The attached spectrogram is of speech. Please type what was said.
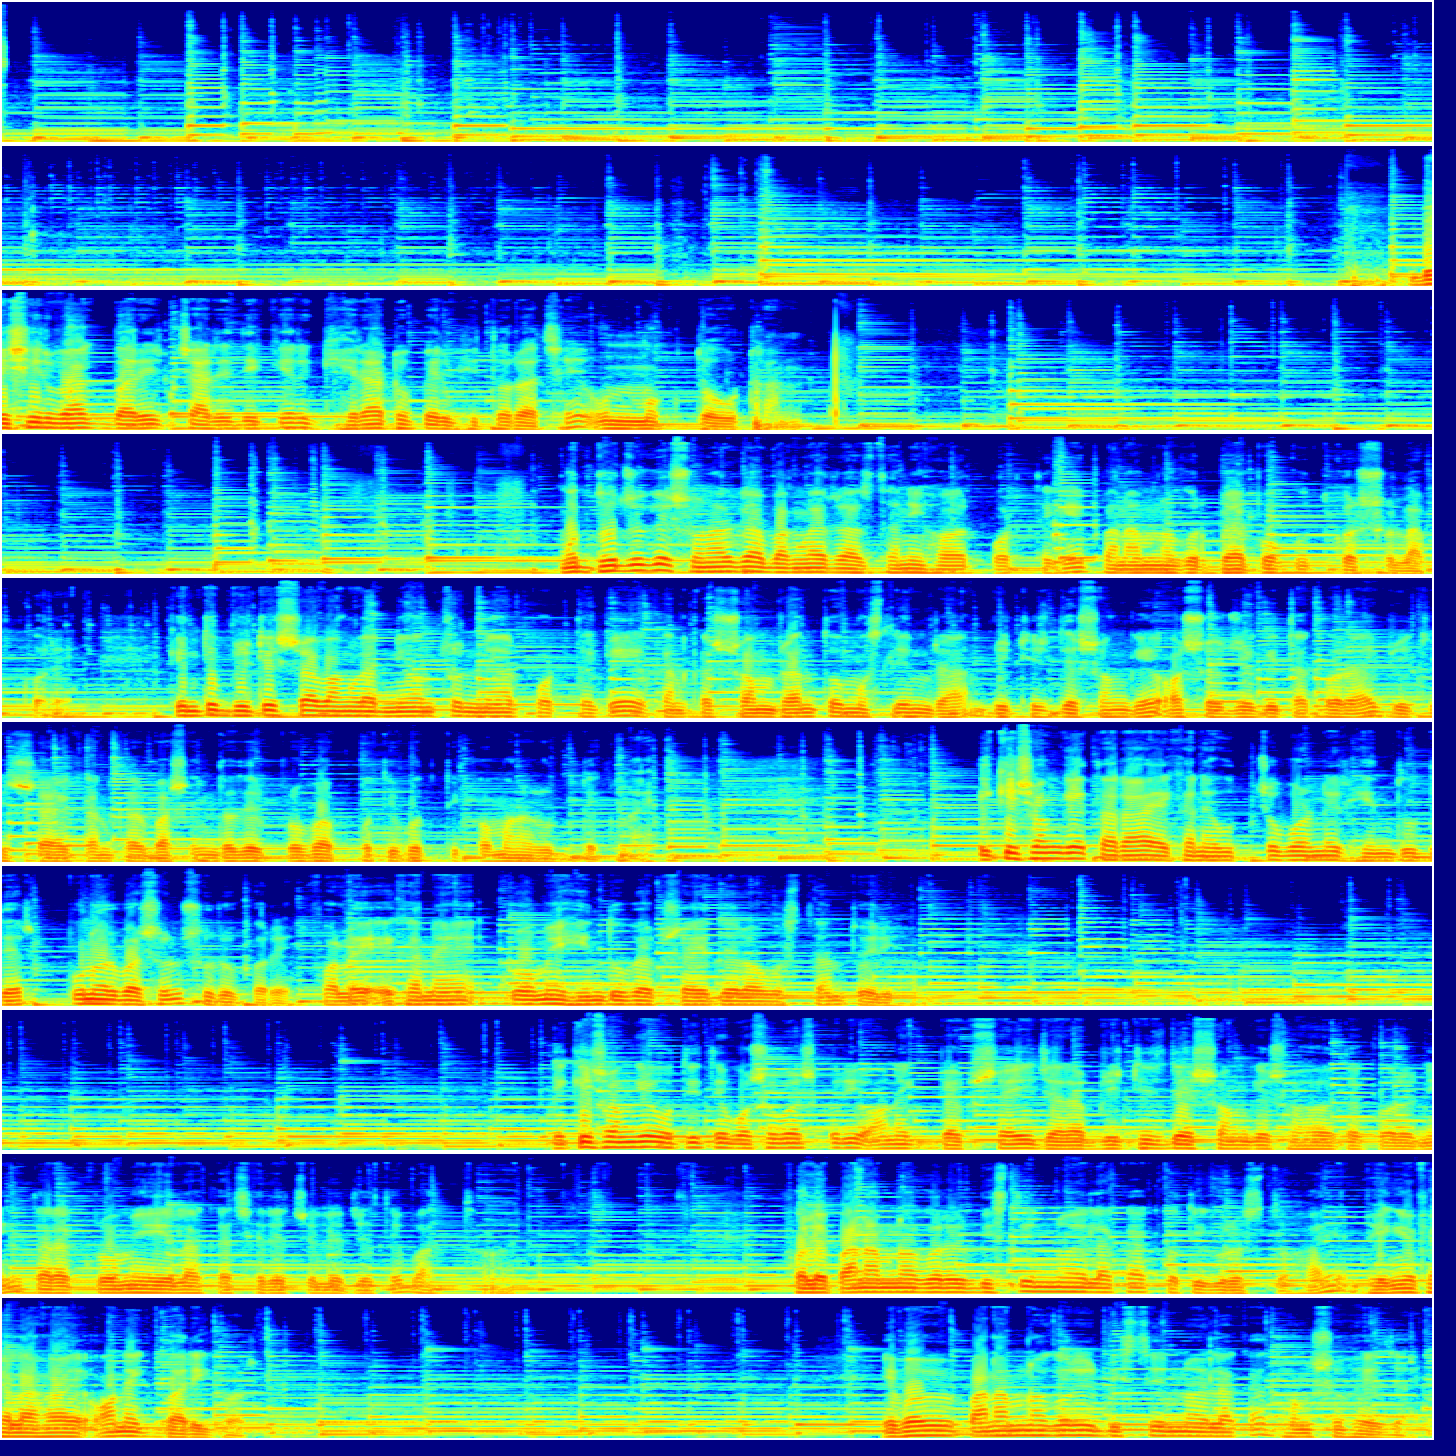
বেশিরভাগ বাড়ির চারিদিকের ঘেরাটোপের ভিতর আছে উন্মুক্ত উঠান। মধ্যযুগে সোনারগাঁ বাংলার রাজধানী হওয়ার পর থেকে পানামনগর ব্যাপক উৎকর্ষ লাভ করে। কিন্তু ব্রিটিশরা বাংলার নিয়ন্ত্রণ নেওয়ার পর থেকে এখানকার সম্ভ্রান্ত মুসলিমরা ব্রিটিশদের সঙ্গে অসহযোগিতা করায় ব্রিটিশরা এখানকার বাসিন্দাদের প্রভাব প্রতিপত্তি কমানোর উদ্যোগ নেয়। একই সঙ্গে তারা এখানে উচ্চবর্ণের হিন্দুদের পুনর্বাসন শুরু করে, ফলে এখানে ক্রমে হিন্দু ব্যবসায়ীদের অবস্থান তৈরি হয়। একই সঙ্গে অতীতে বসবাসকারী অনেক ব্যবসায়ী যারা ব্রিটিশদের সঙ্গে সহায়তা করেনি, তারা ক্রমে এলাকা ছেড়ে চলে যেতে বাধ্য হয়। ফলে পানাম নগরের বিস্তীর্ণ এলাকা ক্ষতিগ্রস্ত হয়, ভেঙে ফেলা হয় অনেক বাড়িঘর। এভাবে পানাম নগরের বিস্তীর্ণ এলাকা ধ্বংস হয়ে যায়।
